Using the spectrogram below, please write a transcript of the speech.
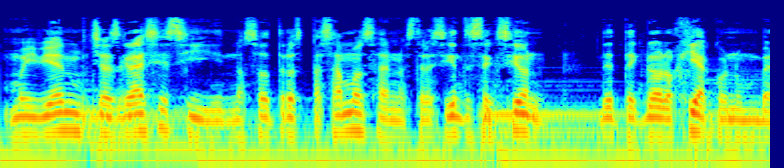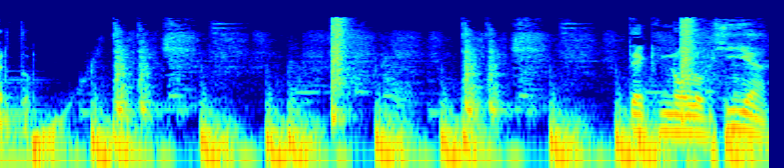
muy bien muchas gracias y nosotros pasamos a nuestra siguiente sección de tecnología con Humberto Tecnología.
